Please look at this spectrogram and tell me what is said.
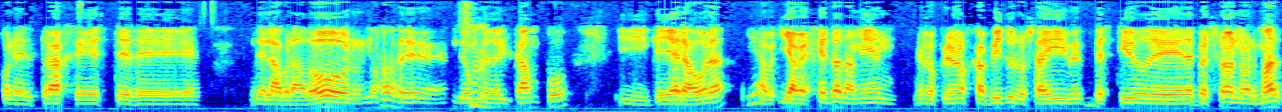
con el traje este de, de labrador, ¿no? De, de hombre Hmm. del campo y que ya era hora. Y a, y a Vegeta también en los primeros capítulos ahí ve- vestido de, de persona normal.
